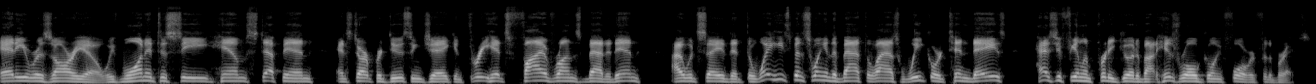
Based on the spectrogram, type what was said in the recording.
Eddie Rosario. We've wanted to see him step in and start producing, Jake, and three hits, five runs batted in. I would say that the way he's been swinging the bat the last week or 10 days has you feeling pretty good about his role going forward for the Braves.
